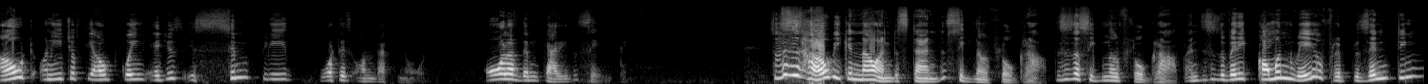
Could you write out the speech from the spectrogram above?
out on each of the outgoing edges is simply what is on that node. All of them carry the same thing. So, this is how we can now understand the signal flow graph. This is a signal flow graph and this is a very common way of representing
